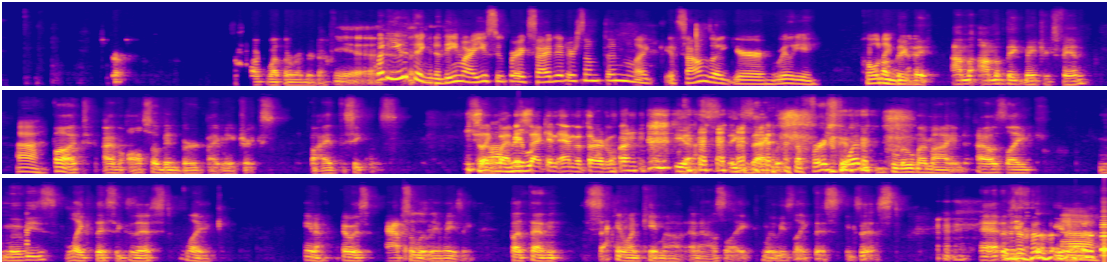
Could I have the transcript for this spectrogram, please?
Talk about the rubber duck. Yeah. What do you think, Nadim? Are you super excited or something? Like it sounds like you're really I'm a holding. big. back. I'm I'm a big Matrix fan, Ah, but I've also been burned by Matrix by the sequels. He's like Uh, by the we- second and the third one. Yes, exactly. the first one blew my mind. I was like, movies like this exist. Like, you know, it was absolutely amazing. But then second one came out and I was like, movies like this exist. And you know,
